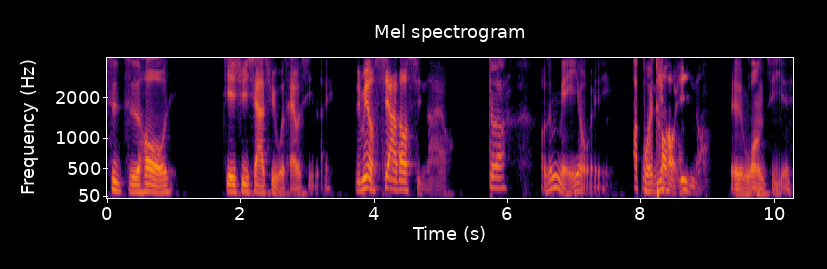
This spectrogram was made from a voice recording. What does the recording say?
是之后接续下去我才有醒来。你没有吓到醒来哦？对啊，好像没有诶、欸。啊，不会痛？你好硬哦，有点忘记诶。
